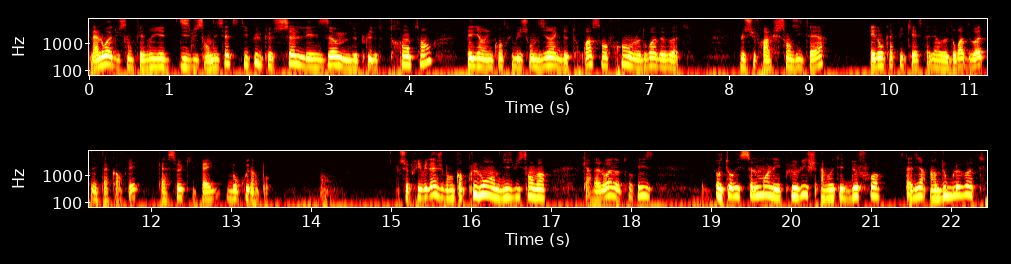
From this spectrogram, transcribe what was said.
La loi du 5 février 1817 stipule que seuls les hommes de plus de 30 ans payant une contribution directe de 300 francs ont le droit de vote. Le suffrage censitaire est donc appliqué, c'est-à-dire le droit de vote n'est accordé qu'à ceux qui payent beaucoup d'impôts. Ce privilège va encore plus loin en 1820, car la loi n'autorise autorise seulement les plus riches à voter deux fois, c'est-à-dire un double vote.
